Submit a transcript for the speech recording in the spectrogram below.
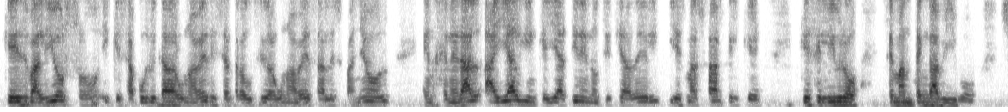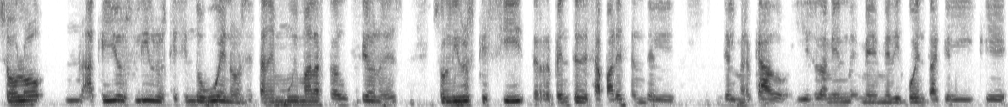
que es valioso y que se ha publicado alguna vez y se ha traducido alguna vez al español, en general hay alguien que ya tiene noticia de él y es más fácil que, que ese libro se mantenga vivo. Solo aquellos libros que siendo buenos están en muy malas traducciones, son libros que sí de repente desaparecen del, del mercado. Y eso también me, me di cuenta, que, que,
